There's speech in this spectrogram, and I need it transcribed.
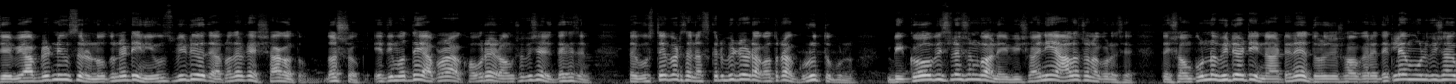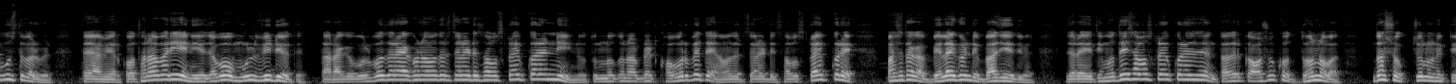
জেবি আপডেট নিউজের নতুন একটি নিউজ ভিডিওতে আপনাদেরকে স্বাগত দর্শক ইতিমধ্যে আপনারা খবরের অংশবিশেষ দেখেছেন। তাই বুঝতেই পারছেন আজকের ভিডিওটা কতটা গুরুত্বপূর্ণ। বিজ্ঞ বিশ্লেষণগণ এই বিষয় নিয়ে আলোচনা করেছে, তাই সম্পূর্ণ ভিডিওটি না টেনে ধৈর্য সহকারে দেখলে মূল বিষয় বুঝতে পারবেন। তাই আমি আর কথা না বাড়িয়ে নিয়ে যাব মূল ভিডিওতে। তার আগে বলব, যারা এখন আমাদের চ্যানেলটি সাবস্ক্রাইব করেননি, নতুন নতুন আপডেট খবর পেতে আমাদের চ্যানেলটি সাবস্ক্রাইব করে পাশে থাকা বেল আইকনটি বাজিয়ে দিবেন। যারা ইতিমধ্যেই সাবস্ক্রাইব করেছেন, তাদেরকে অসংখ্য ধন্যবাদ। দর্শক, চলুন একটি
